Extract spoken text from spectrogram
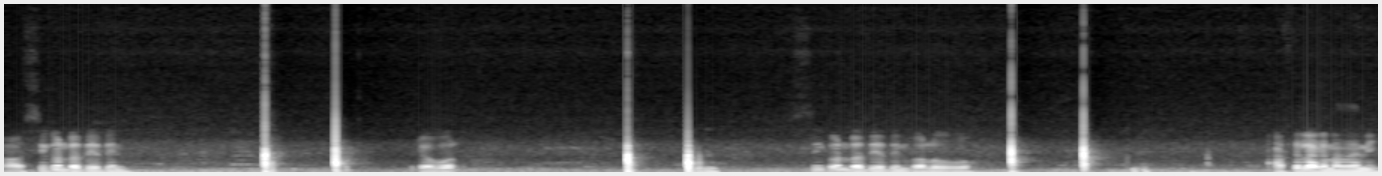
আর চিকনটা দিয়ে দিন। এটা আবার চিকনটা দিয়ে দিন ভালো হব। হাতে লাগে না জানি।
